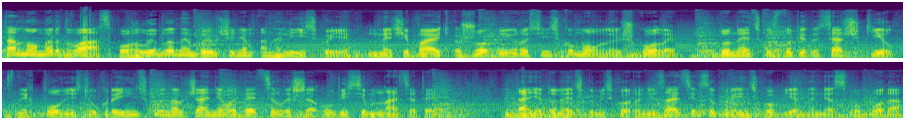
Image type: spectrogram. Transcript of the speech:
та номер 2 з поглибленим вивченням англійської. Не чіпають жодної російськомовної школи. В Донецьку 150 шкіл, з них повністю українською навчання ведеться лише у 18. Дані Донецької міської організації Всеукраїнського об'єднання Свобода.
